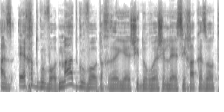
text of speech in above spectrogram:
אז איך התגובות? מה התגובות אחרי אה, שידור אה, של אה, שיחה כזאת,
